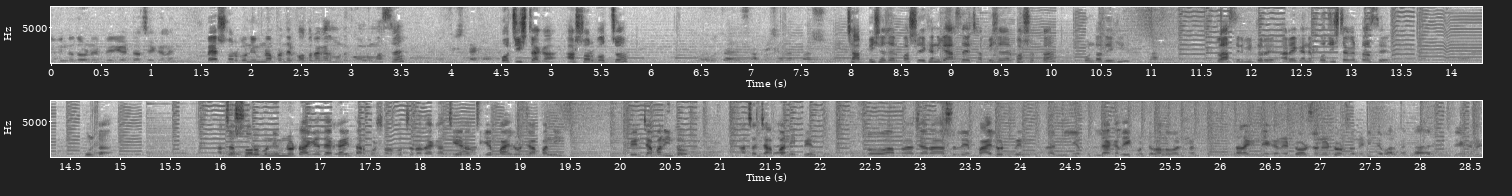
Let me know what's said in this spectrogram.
বিভিন্ন ধরনের ভেরিয়েন্ট আছে এখানে। ভাই সর্বনিম্ন আপনাদের কত টাকার মধ্যে কলম আছে? পঁচিশ টাকা। আর সর্বোচ্চ? ছাব্বিশ হাজার পাঁচশো। এখানে কি আছে? ছাব্বিশ হাজার পাঁচশোটা? কোনটা দেখি? গ্লাসের ভিতরে। আর এখানে পঁচিশ টাকাটা আছে? কোনটা? আচ্ছা সর্বনিম্নটা আগে দেখাই তারপর সর্বোচ্চটা দেখাচ্ছি। এটা হচ্ছে পাইলট জাপানি পেন জাপানি তো? আচ্ছা জাপানি পেন তো আপনারা যারা আসলে পাইলট পেন নিয়ে লেখালেখি করতে ভালোবাসবেন, তারা কিন্তু এখানে ডর্জনে ডর্জনে নিতে পারবেন। তারা কিন্তু এখানে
